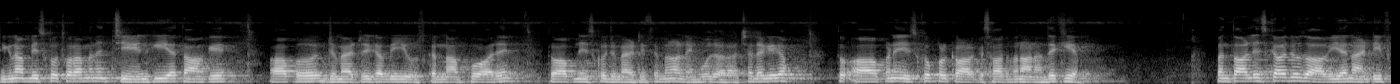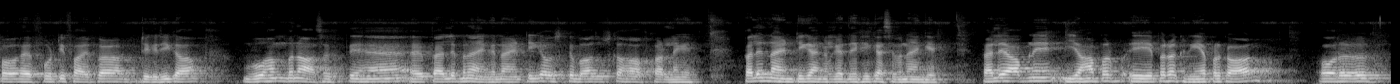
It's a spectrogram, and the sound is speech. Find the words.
लेकिन अब इसको थोड़ा मैंने चेंज किया ताकि आप जोमेट्री का भी यूज़ करना आपको आ जाए तो आपने इसको जोमेट्री से बना लेंगे वो ज़्यादा अच्छा लगेगा। तो आपने इसको प्रकार के साथ बनाना, देखिए। पैंतालीस का जो जाविया नाइन्टी फोर्टी फाइव का डिग्री का, वो हम बना सकते हैं पहले बनाएँगे नाइन्टी का, उसके बाद उसका हाफ़ कर लेंगे। पहले नाइन्टी का एंगल का देखिए कैसे बनाएँगे। पहले आपने यहाँ पर, ए पर रखनी है प्रकार, और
